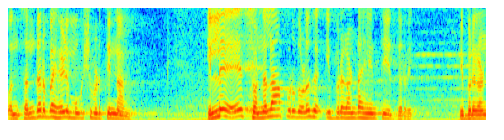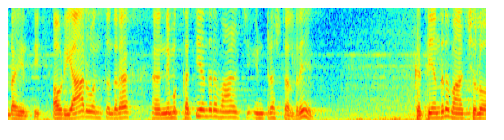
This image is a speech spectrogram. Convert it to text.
ಒಂದು ಸಂದರ್ಭ ಹೇಳಿ ಮುಗಿಸ್ಬಿಡ್ತೀನಿ ನಾನು. ಇಲ್ಲೇ ಸೊನ್ನಲಾಪುರದೊಳಗೆ ಇಬ್ಬರು ಗಂಡ ಹೆಂಡತಿ ಇದ್ದರ್ರಿ ಇಬ್ಬರು ಗಂಡ ಹೆಂಡತಿ. ಅವ್ರು ಯಾರು ಅಂತಂದ್ರೆ ನಿಮಗೆ ಕತಿ ಅಂದ್ರೆ ಭಾಳ ಇಂಟ್ರೆಸ್ಟ್ ಅಲ್ರಿ. ಕತಿ ಅಂದ್ರೆ ಭಾಳ ಚಲೋ.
